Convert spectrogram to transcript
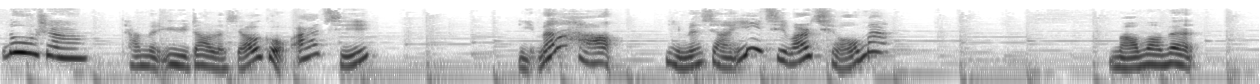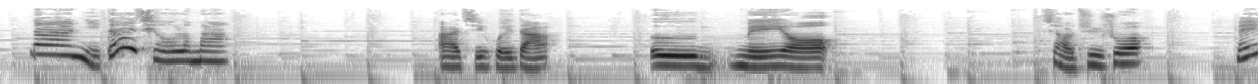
路上，他们遇到了小狗阿奇。你们好，你们想一起玩球吗？毛毛问：“那你带球了吗？”阿奇回答：“呃，没有。”小巨说：“没有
